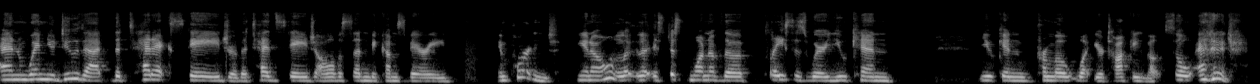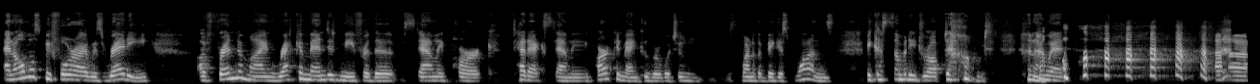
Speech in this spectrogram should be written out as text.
And when you do that, the TEDx stage or the TED stage all of a sudden becomes very important. You know, it's just one of the places where you can you can promote what you're talking about. So and and almost before I was ready, a friend of mine recommended me for the Stanley Park TEDx Stanley Park in Vancouver, which was one of the biggest ones, because somebody dropped out, and I went. uh,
